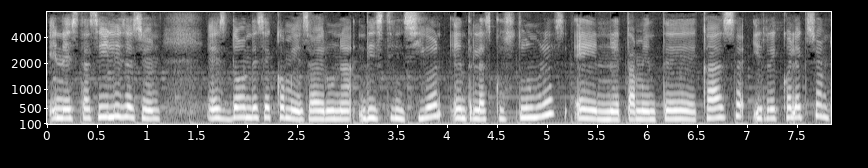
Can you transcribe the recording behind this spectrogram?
En esta civilización es donde se comienza a ver una distinción entre las costumbres eh, netamente de caza y recolección,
